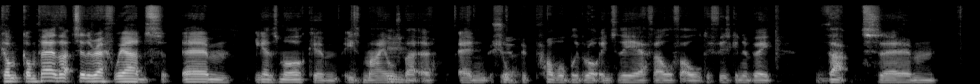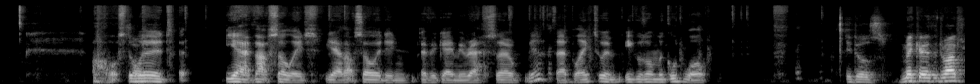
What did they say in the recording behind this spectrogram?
Com- compare that to the ref we had um, against Morecambe. He's miles Mm. better and should Yeah. be probably brought into the EFL fold if he's going to be that. Um, oh, what's the Solid. word? Uh, Yeah, that's solid. Yeah, that's solid in every game he refs. So yeah, fair play to him. He goes on the good wall. He does. Make anything to add?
